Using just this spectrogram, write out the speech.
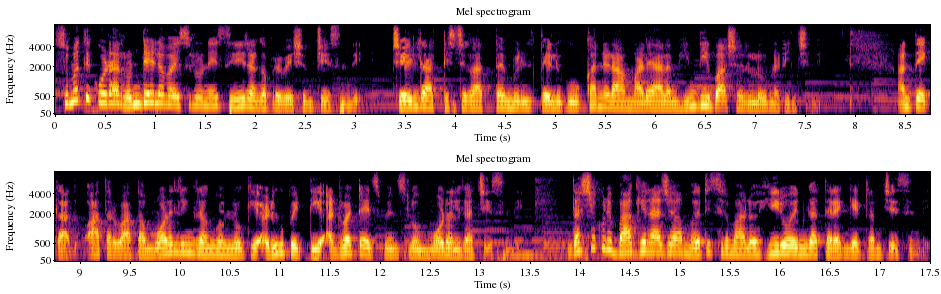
సుమతి కూడా రెండేళ్ళ వయసులోనే సినీ రంగ ప్రవేశం చేసింది. చైల్డ్ ఆర్టిస్ట్గా తమిళ్ తెలుగు కన్నడ మలయాళం హిందీ భాషలలో నటించింది. అంతేకాదు ఆ తర్వాత మోడలింగ్ రంగంలోకి అడుగుపెట్టి అడ్వర్టైజ్మెంట్స్లో మోడల్గా చేసింది. దర్శకుడు భాగ్యరాజా మొదటి సినిమాలో హీరోయిన్గా తెరంగేట్రం చేసింది.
